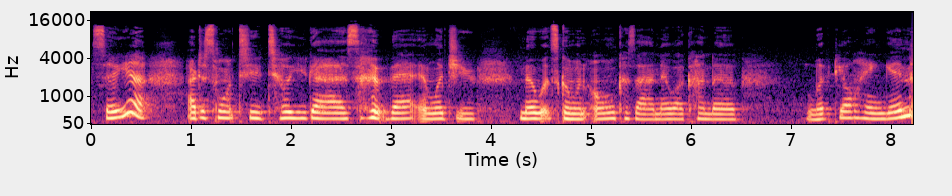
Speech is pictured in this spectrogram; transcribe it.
So yeah I just want to tell you guys that and let you know what's going on because I know I kind of left y'all hanging.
